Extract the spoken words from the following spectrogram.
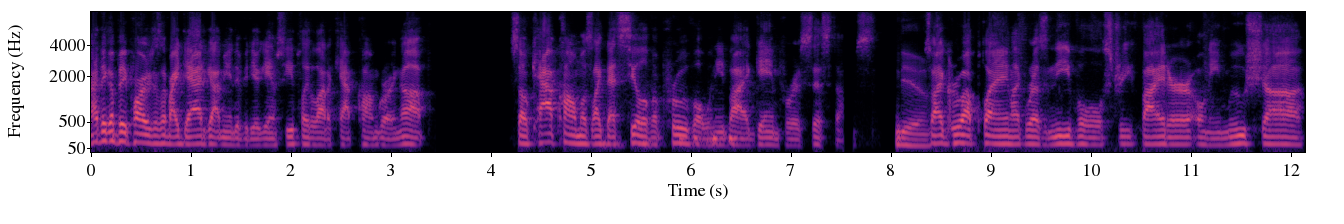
I think a big part is because like my dad got me into video games, so he played a lot of Capcom growing up. So Capcom was like that seal of approval when you buy a game for his systems. Yeah. So I grew up playing like Resident Evil, Street Fighter, Onimusha,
